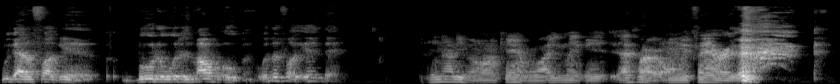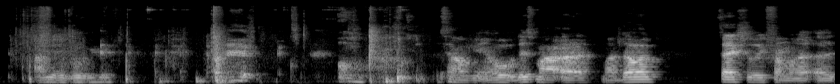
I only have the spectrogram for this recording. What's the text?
We got a fucking Buddha with his mouth open. What the fuck is that? He's not even on camera. Why you making it? That's our only fan right now. I'm getting over here. Oh, that's how I'm getting old. This my uh my dog. It's actually from a,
